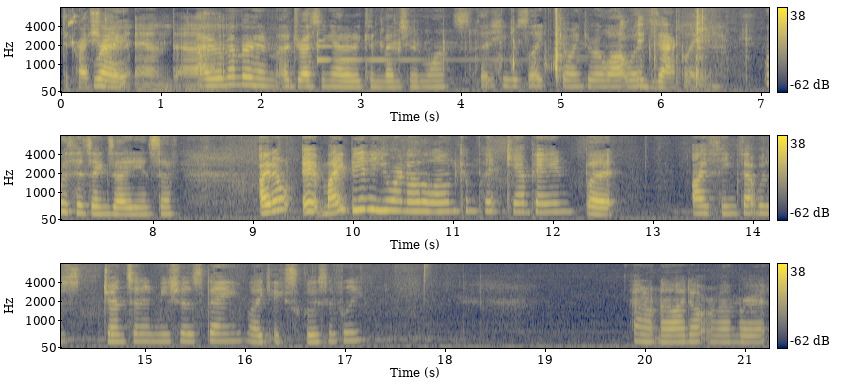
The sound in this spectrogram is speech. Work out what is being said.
depression Right. and uh, I remember him addressing it at a convention once that he was like going through a lot with exactly with his anxiety and stuff. I don't. It might be the You Are Not Alone compa- campaign, but I think that was Jensen and Misha's thing, like exclusively. I don't know. I don't remember it.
